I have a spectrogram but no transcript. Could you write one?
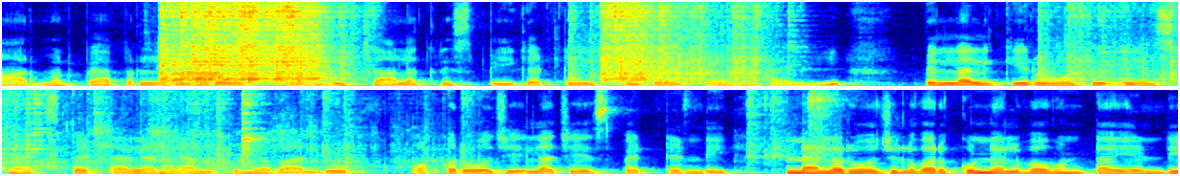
నార్మల్ పేపర్లో వేసుకోండి. చాలా క్రిస్పీగా టేస్టీగా అయితే ఉంటాయి. పిల్లలకి రోజు ఏ స్నాక్స్ పెట్టాలని అనుకునే వాళ్ళు ఒకరోజు ఇలా చేసి పెట్టండి. నెల రోజుల వరకు నిల్వ ఉంటాయండి.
